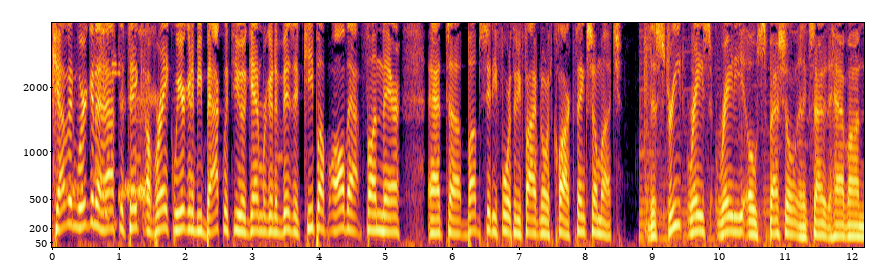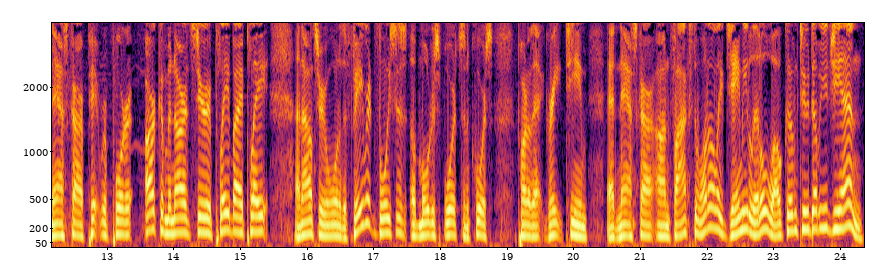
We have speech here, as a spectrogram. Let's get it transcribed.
Kevin, we're gonna have to take a break. We are going to be back with you again. We're going to visit. Keep up all that fun there at uh, Bub City, four thirty five North Clark. Thanks so much the Street Race Radio special, and excited to have on NASCAR pit reporter ARCA Menard Series play by play announcer and one of the favorite voices of motorsports, and of course, part of that great team at NASCAR on Fox, the one and only Jamie Little. Welcome to WGN.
